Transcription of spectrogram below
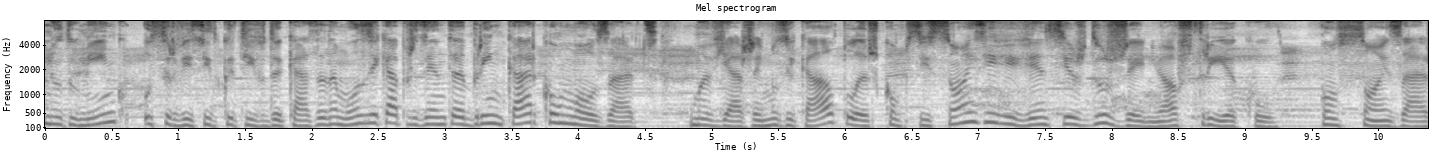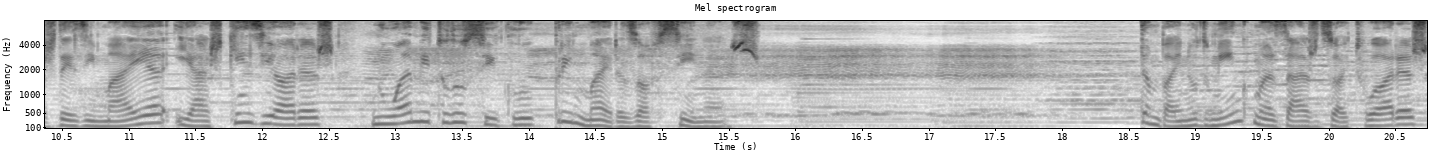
No domingo, o Serviço Educativo da Casa da Música apresenta Brincar com Mozart, uma viagem musical pelas composições e vivências do gênio austríaco. Com sessões às 10h30 e às 15 horas no âmbito do ciclo Primeiras Oficinas. Também no domingo, mas às 18 horas,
